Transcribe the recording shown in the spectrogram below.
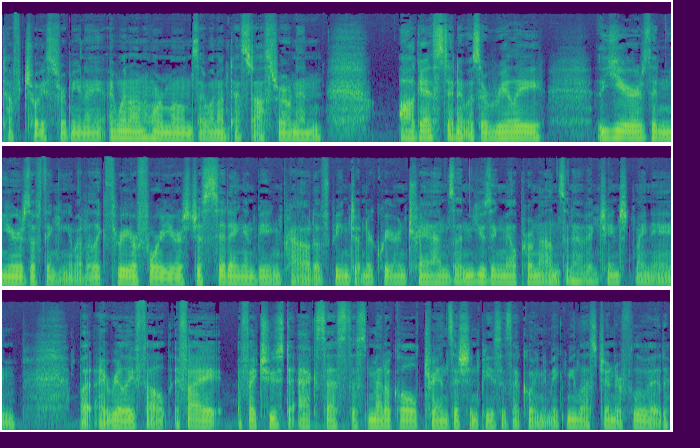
tough choice for me and I, I went on hormones. I went on testosterone in August and it was a really years and years of thinking about it, like three or four years just sitting and being proud of being genderqueer and trans and using male pronouns and having changed my name. But I really felt if I if I choose to access this medical transition piece, is that going to make me less gender fluid?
